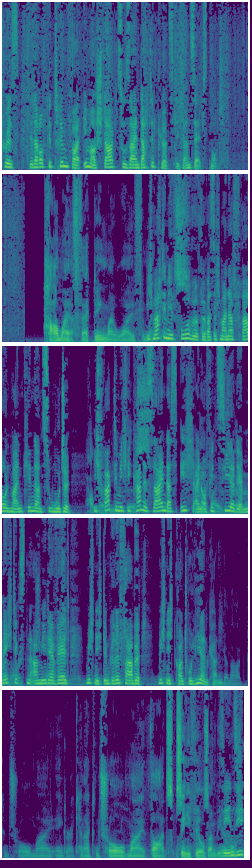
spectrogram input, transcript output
Chris, der darauf getrimmt war, immer stark zu sein, dachte plötzlich an Selbstmord. Ich machte mir Vorwürfe, was ich meiner Frau und meinen Kindern zumute. Ich fragte mich, wie kann es sein, dass ich, ein Offizier der mächtigsten Armee der Welt, mich nicht im Griff habe, mich nicht kontrollieren kann. Sehen Sie,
